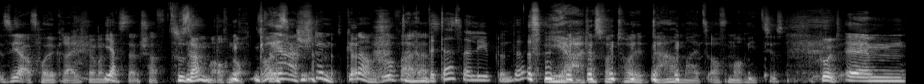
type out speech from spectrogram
sehr erfolgreich, wenn man ja. das dann schafft. Zusammen auch noch. So, ja, stimmt, genau, so war dann das. haben wir das erlebt und das. Ja, das war toll, damals auf Mauritius. Gut, ähm,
